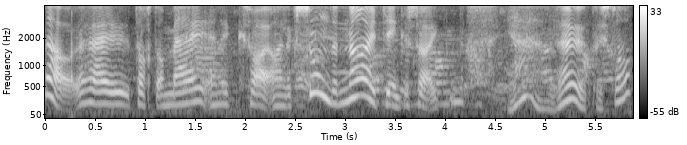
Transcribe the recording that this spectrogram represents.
Nou, hij tocht aan mij en ik zei eigenlijk zonder nadenken, zei ik... Ja, leuk, wist wel?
